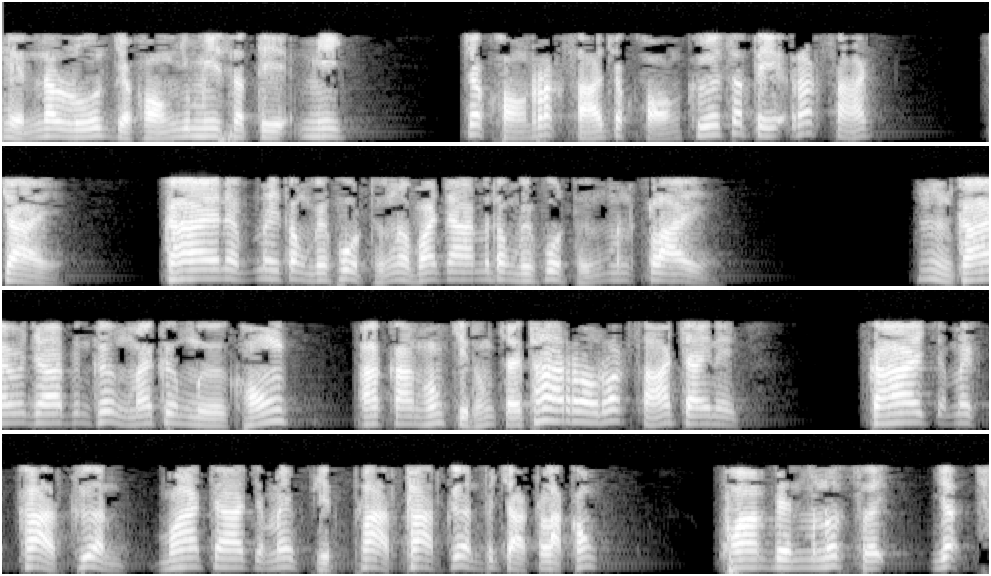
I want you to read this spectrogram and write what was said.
เห็นเรารู้เจ้าของยังมีสติมีเจ้าของรักษาเจ้าของคือสติรักษาใจกายเนี่ยไม่ต้องไปพูดถึงหรอกวาจาไม่ต้องไปพูดถึงมันไกลกายวาจาเป็นเครื่องไม้เครื่องมือของอาการของจิตของใจ ถ้าเรารักษาใจเนี่ย กายจะไม่คลาดเคลื่อนวาจาจะไม่ผิดพลาดคลาดเคลื่อนไปจากหลักของความเป็นมนุษยช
